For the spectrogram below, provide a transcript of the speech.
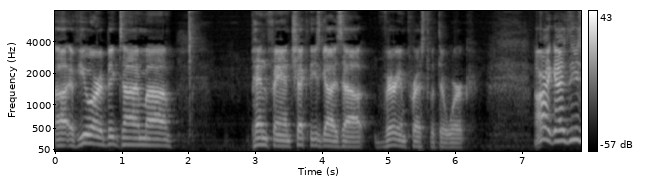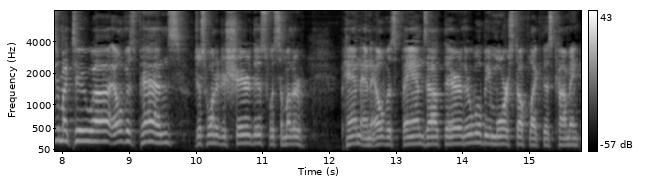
uh, if you are a big time uh, pen fan, check these guys out. Very impressed with their work. All right, guys, these are my two uh, Elvis pens. Just wanted to share this with some other pen and Elvis fans out there. There will be more stuff like this coming.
